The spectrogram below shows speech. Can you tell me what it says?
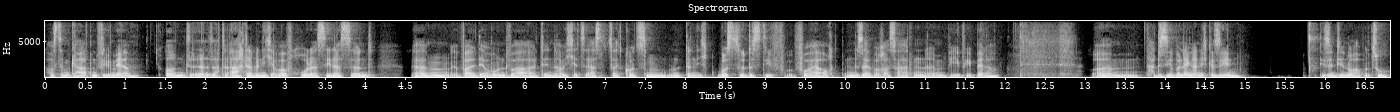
aus dem Garten vielmehr, und äh, sagte, ach, da bin ich aber froh, dass Sie das sind, ähm, weil der Hund war, den habe ich jetzt erst seit kurzem und dann ich wusste, dass die vorher auch eine selbe Rasse hatten ähm, wie, wie Bella. Ähm, hatte sie aber länger nicht gesehen. Die sind hier nur ab und zu.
